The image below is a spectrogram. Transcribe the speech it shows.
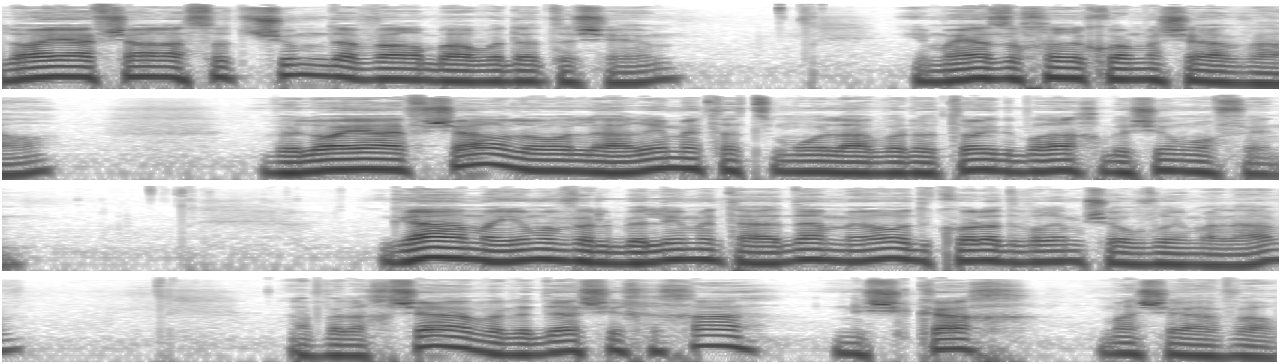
לא היה אפשר לעשות שום דבר בעבודת השם, אם היה זוכר כל מה שעבר, ולא היה אפשר לו להרים את עצמו לעבודתו יתברך בשום אופן. גם היו מבלבלים את האדם מאוד כל הדברים שעוברים עליו, אבל עכשיו, על ידי השכחה, נשכח מה שעבר.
